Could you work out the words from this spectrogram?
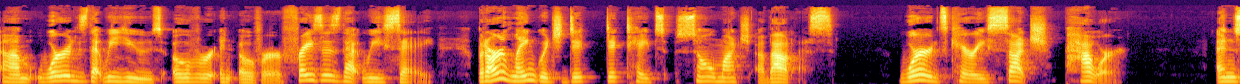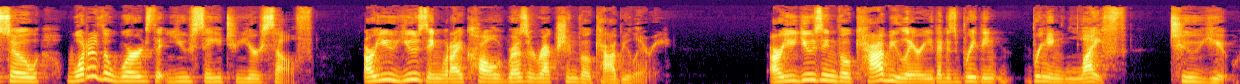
um, words that we use over and over, phrases that we say, but our language di- dictates so much about us. Words carry such power. And so, what are the words that you say to yourself? Are you using what I call resurrection vocabulary? Are you using vocabulary that is breathing, bringing life to you?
